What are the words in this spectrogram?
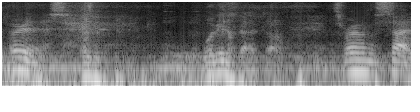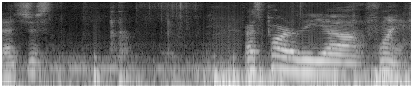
Look at this. What is that though? It's right on the side. That's just, that's part of the uh, flank.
